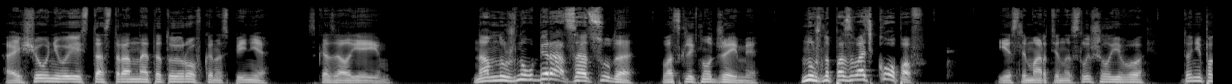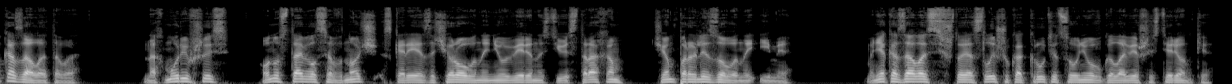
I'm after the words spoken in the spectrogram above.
А еще у него есть та странная татуировка на спине, сказал я им. Нам нужно убираться отсюда, воскликнул Джейми. Нужно позвать копов. Если Мартин и слышал его, то не показал этого. Нахмурившись, он уставился в ночь, скорее зачарованный неуверенностью и страхом, чем парализованный ими. Мне казалось, что я слышу, как крутятся у него в голове шестеренки.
